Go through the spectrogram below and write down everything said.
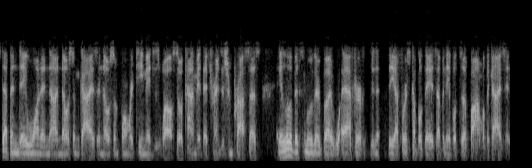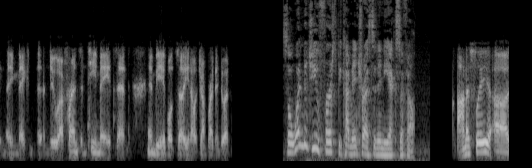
step in day one and uh, know some guys and know some former teammates as well. So it kind of made that transition process a little bit smoother. But after the, the uh, first couple of days, I've been able to bond with the guys and, and make new uh, friends and teammates, and and be able to you know jump right into it. So when did you first become interested in the XFL? Honestly, uh,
